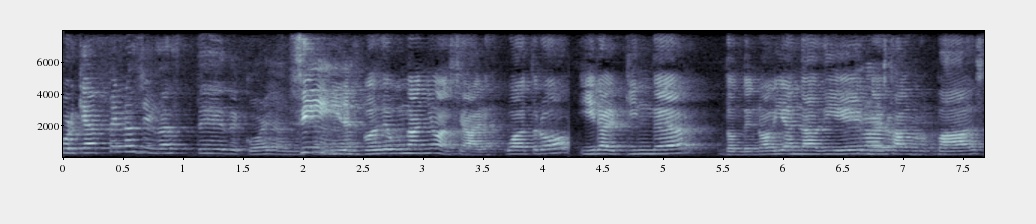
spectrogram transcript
Porque apenas llegaste de Corea. ¿no? Sí, y después de un año, o sea, a los cuatro, ir al kinder donde no había nadie, no Claro. estaban mis papás,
